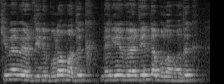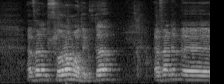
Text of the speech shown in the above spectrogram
Kime verdiğini bulamadık. Nereye verdiğini de bulamadık. Efendim soramadık da. Efendim e,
